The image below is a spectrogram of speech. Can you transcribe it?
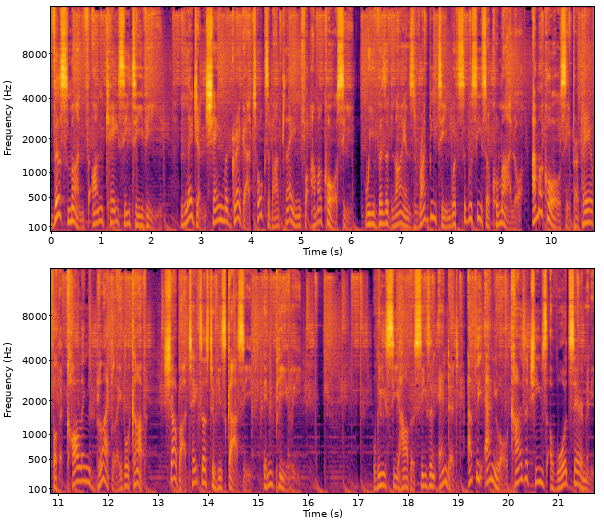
This month on KCTV, legend Shane McGregor talks about playing for Amakosi. We visit Lions rugby team with Sibusiso Kumalo. Amakosi prepare for the Carling Black Label Cup. Shaba takes us to his kasi in Phiri. We see how the season ended at the annual Kaizer Chiefs Award ceremony.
